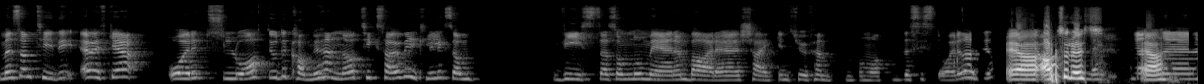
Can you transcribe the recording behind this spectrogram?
Men samtidig, jeg vet ikke Årets låt Jo, det kan jo hende, og Tix har jo virkelig liksom vist seg som noe mer enn bare Sjeiken 2015, på en måte, det siste året. da. Ja, absolutt. men, Ja. eh,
